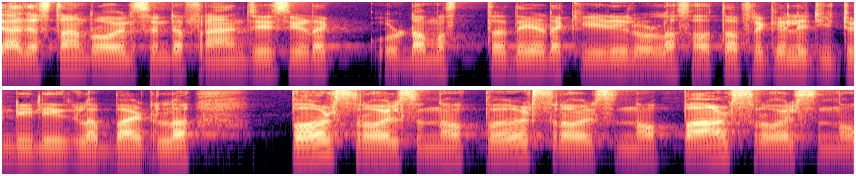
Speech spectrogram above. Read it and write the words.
രാജസ്ഥാൻ റോയൽസിന്റെ ഫ്രാഞ്ചൈസിയുടെ ഉടമസ്ഥതയുടെ കീഴിലുള്ള സൗത്ത് ആഫ്രിക്കയിലെ ടി ട്വന്റി ലീഗ് ക്ലബ്ബായിട്ടുള്ള പേൾസ് റോയൽസ് എന്നോ പേൾസ് റോയൽസ് എന്നോ പാൾസ് റോയൽസ് എന്നോ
